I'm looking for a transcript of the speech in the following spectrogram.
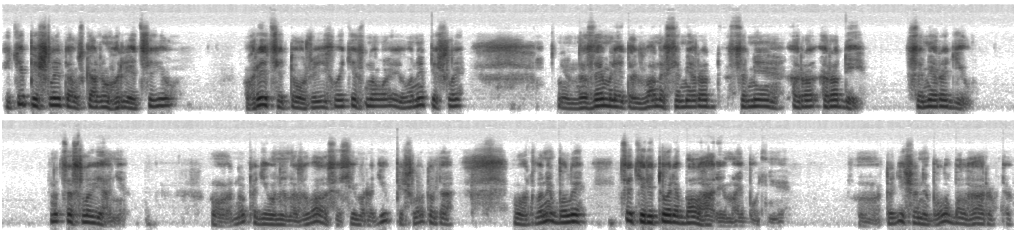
І ті пішли там, скажімо, Грецію. В Греції теж їх витіснули, і вони пішли на землі так званих семи, род, семи роди, семи родів. Ну, це слов'яні. Ну, тоді вони називалися сім родів, пішло туди. От, вони були, це територія Болгарії майбутньої. Тоді ще не було болгарів. Так.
